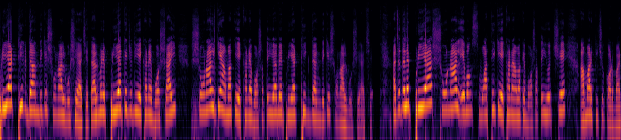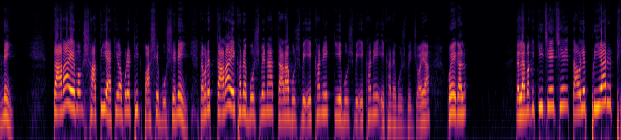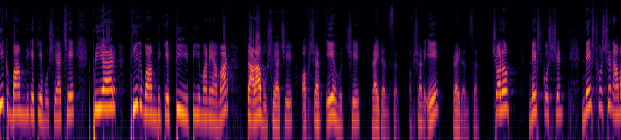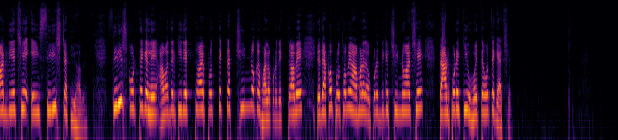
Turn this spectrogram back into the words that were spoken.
প্রিয়ার ঠিক ডান দিকে সোনাল বসে আছে। তার মানে প্রিয়াকে যদি এখানে বসাই, সোনালকে আমাকে এখানে বসাতেই হবে। প্রিয়ার ঠিক ডান দিকে সোনাল বসে আছে। আচ্ছা তাহলে প্রিয়া, সোনাল এবং স্বাতিকে এখানে আমাকে বসাতেই হচ্ছে। আমার কিছু করবার নেই। তারা এবং সাথী একে অপরের ঠিক পাশে বসে নেই। তার মানে তারা এখানে বসবে না, তারা বসবে এখানে, কে বসবে এখানে এখানে বসবে জয়া। হয়ে গেল। তাহলে আমাকে কি চেয়েছে? তাহলে প্রিয়ার ঠিক বাম দিকে কে বসে আছে? প্রিয়ার ঠিক বাম দিকে টি টি মানে আমার তারা বসে আছে। অপশান এ হচ্ছে right answer option A right answer চলো নেক্সট কোশ্চেন নেক্সট কোশ্চেন আমার দিয়েছে এই সিরিজটা কি হবে? সিরিজ করতে গেলে আমাদের কি দেখতে হয়? প্রত্যেকটা চিহ্নকে ভালো করে দেখতে হবে। যে দেখো, প্রথমে আমার ওপরের দিকে চিহ্ন আছে, তারপরে কি হতে হতে গেছে।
